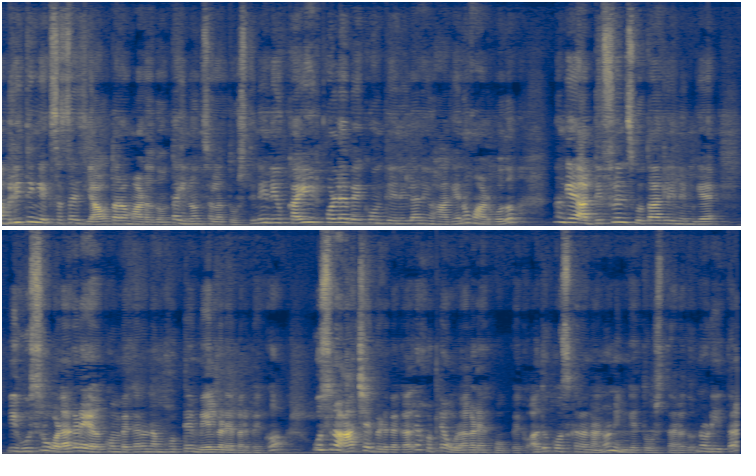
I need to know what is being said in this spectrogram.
ಆ ಬ್ರೀತಿಂಗ್ ಎಕ್ಸಸೈಸ್ ಯಾವ ಥರ ಮಾಡೋದು ಅಂತ ಇನ್ನೊಂದು ಸಲ ತೋರಿಸ್ತೀನಿ. ನೀವು ಕೈ ಹಿಡ್ಕೊಳ್ಳೇಬೇಕು ಅಂತ ಏನಿಲ್ಲ, ನೀವು ಹಾಗೇನೂ ಮಾಡ್ಬೋದು. ನನಗೆ ಆ ಡಿಫ್ರೆನ್ಸ್ ಗೊತ್ತಾಗಲಿ ನಿಮಗೆ. ಈಗ ಉಸಿರು ಒಳಗಡೆ ಎಳ್ಕೊಬೇಕಾದ್ರೆ ನಮ್ಮ ಹೊಟ್ಟೆ ಮೇಲ್ಗಡೆ ಬರಬೇಕು. ಉಸಿರು ಆಚೆ ಬಿಡಬೇಕಾದ್ರೆ ಹೊಟ್ಟೆ ಒಳಗಡೆ ಹೋಗಬೇಕು. ಅದಕ್ಕೋಸ್ಕರ ನಾನು ನಿಮಗೆ ತೋರಿಸ್ತಾ ಇರೋದು. ನೋಡಿ, ಈ ಥರ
